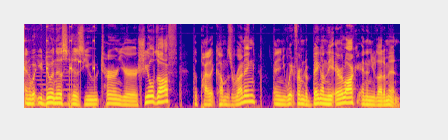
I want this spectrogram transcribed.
And what you do in this is you turn your shields off, the pilot comes running, and you wait for him to bang on the airlock, and then you let him in.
